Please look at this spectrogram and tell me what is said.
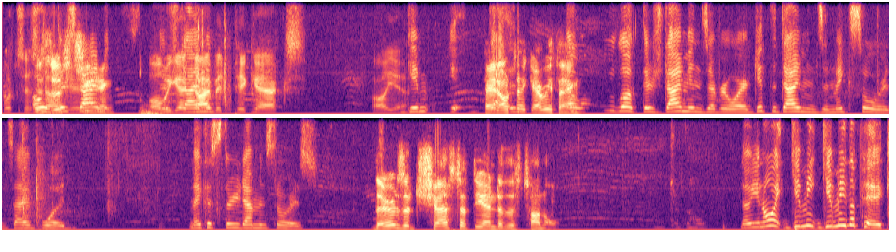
What's this Oh, this there's here? cheating? diamonds. Oh, we got diamond- diamond pickaxe. Oh yeah. Give, gi- Hey, don't take everything. Oh, look, there's diamonds everywhere. Get the diamonds and make swords. I have wood. Make us three diamond swords. There's a chest at the end of this tunnel. No, you know what? Give me, give me the pick.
